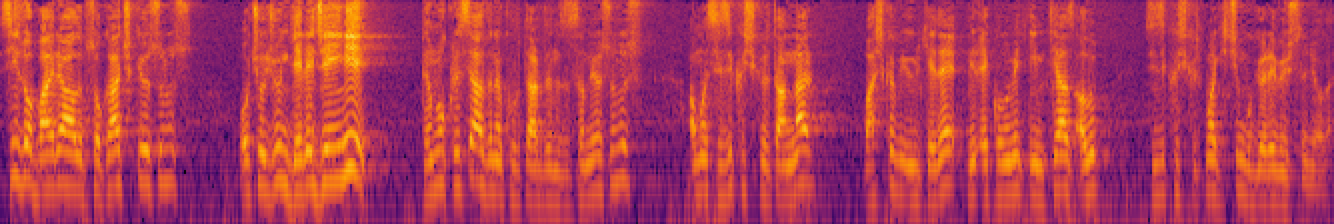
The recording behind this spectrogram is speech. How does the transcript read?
siz o bayrağı alıp sokağa çıkıyorsunuz. O çocuğun geleceğini demokrasi adına kurtardığınızı sanıyorsunuz. Ama sizi kışkırtanlar başka bir ülkede bir ekonomik imtiyaz alıp sizi kışkırtmak için bu görevi üstleniyorlar.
